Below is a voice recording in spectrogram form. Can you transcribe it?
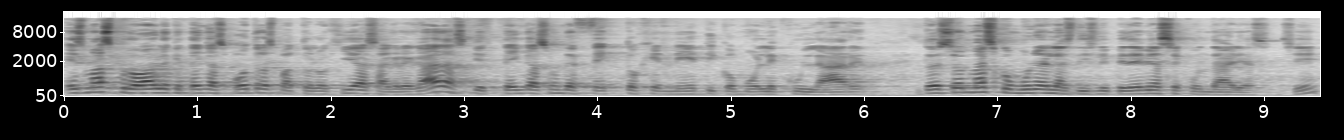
es más probable que tengas otras patologías agregadas, que tengas un defecto genético, molecular. Entonces son más comunes las dislipidemias secundarias, ¿sí?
